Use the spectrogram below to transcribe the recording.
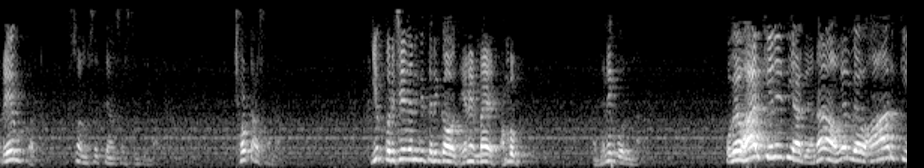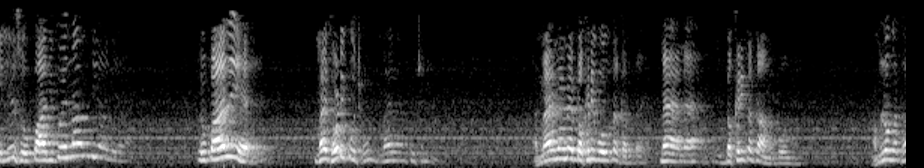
प्रेम पट स्वयं छोटा सा नाम। ये परिचय देने की तरीका होती है मैं हम ऐसे नहीं बोलना वो व्यवहार के लिए दिया गया ना, अगर व्यवहार के लिए उपाधि को नाम दिया गया। उपाधि है। मैं थोड़ी कुछ हूँ, मैं कुछ नहीं। मैं मैं मैं बकरी बोलता करता है। मैं मैं बकरी का काम है बोलना हम लोग का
